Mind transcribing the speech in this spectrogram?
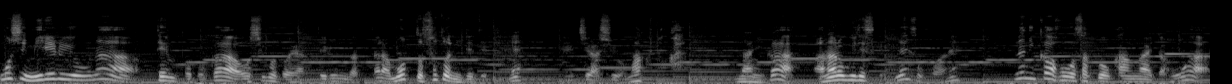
もし見れるような店舗とかお仕事をやってるんだったら、もっと外に出ててね、チラシを巻くとか、何か、アナログですけどね、そこはね。何か方策を考えた方が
